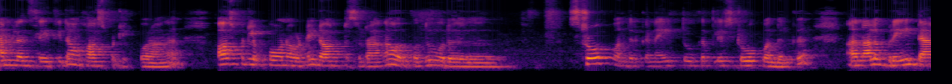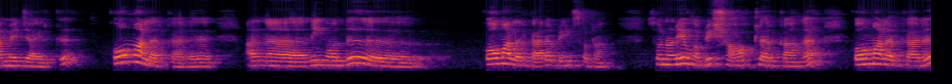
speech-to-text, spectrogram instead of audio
ஆம்புலன்ஸ் ஏற்றிட்டு அவங்க ஹாஸ்பிட்டலுக்கு போகிறாங்க ஹாஸ்பிட்டலுக்கு போன உடனே டாக்டர் சொல்கிறாங்க அவருக்கு வந்து ஒரு ஸ்ட்ரோக் வந்திருக்கு நைட் தூக்கத்துலேயே ஸ்ட்ரோக் வந்திருக்கு. அதனால் பிரெயின் டேமேஜ் ஆகிருக்கு கோமாவில் இருக்காரு. அதனால் நீங்கள் வந்து கோமாவில் இருக்காரு அப்படின்னு சொல்கிறாங்க சொன்னோடனே இவங்க அப்படியே ஷாக்ல இருக்காங்க. கோமால இருக்காரு.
